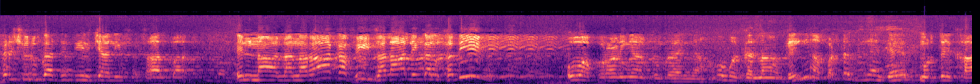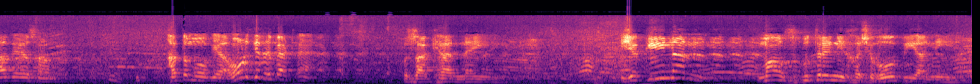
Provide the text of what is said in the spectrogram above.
پھر شروع کر دیتی چالیس سال بعد۔ انا فی القدیم وہ پرانیاں گمراہیاں، وہ گلاں پٹک گیا گئے، مردے کھا گئے سن ختم ہو گیا۔ ہوں کتنے بیٹھے ہیں؟ اس آخیا نہیں۔ یقیناً ماں اس پترے نی خوشبو بھی آنی ہے۔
